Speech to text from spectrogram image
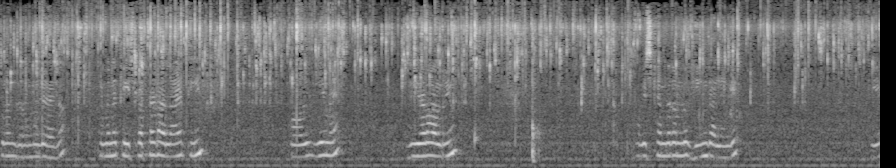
तुरंत गर्म हो जाएगा। ये मैंने तेज पत्ता डाला है तीन। और ये मैं जीरा डाल रही हूँ। अब इसके अंदर हम लोग हींग डालेंगे। ये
